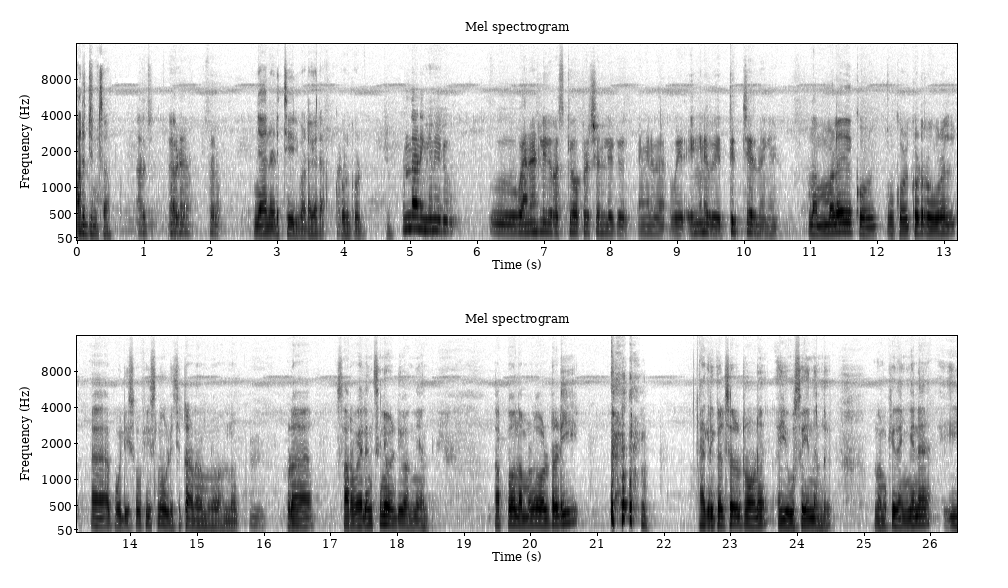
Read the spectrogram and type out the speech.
അർജുൻ സാർ. അർജുൻ. ഞാൻ എടച്ചേരി വടകര കോഴിക്കോട്. എന്താണ് ഇങ്ങനെ ഒരു വയനാട്ടിലേക്ക് റെസ്ക്യൂ ഓപ്പറേഷനിലേക്ക് എങ്ങനെ എങ്ങനെ എത്തിച്ചേരുന്നത് എങ്ങനെ? നമ്മൾ കോഴിക്കോട് റൂറൽ പോലീസ് ഓഫീസിൽ നിന്ന് വിളിച്ചിട്ടാണ് നമ്മൾ വന്നത്. ഇവിടെ സർവൈലൻസിന് വേണ്ടി വന്നതാണ് അപ്പോൾ നമ്മൾ ഓൾറെഡി അഗ്രികൾച്ചറൽ ഡ്രോണ് യൂസ് ചെയ്യുന്നുണ്ട്. നമുക്കിതെങ്ങനെ ഈ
